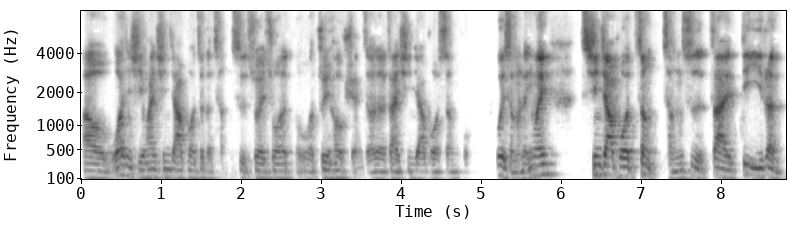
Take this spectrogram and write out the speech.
呃，我很喜欢新加坡这个城市，所以说我最后选择了在新加坡生活。为什么呢？因为新加坡政城市在第一任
